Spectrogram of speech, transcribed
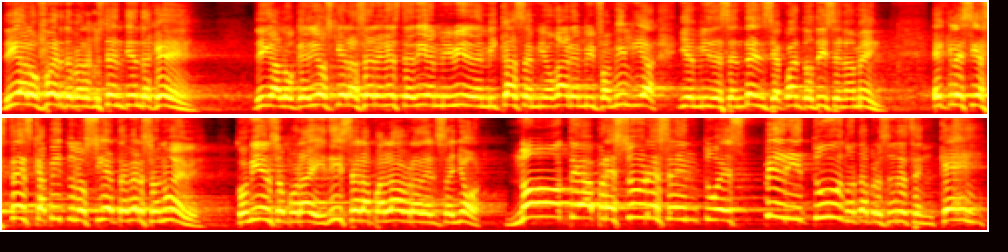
dígalo fuerte, para que usted entienda que, diga lo que Dios quiere hacer en este día en mi vida, en mi casa, en mi hogar, en mi familia y en mi descendencia. ¿Cuántos dicen amén? Eclesiastés capítulo 7, verso 9. Comienzo por ahí. Dice la palabra del Señor. No te apresures en tu espíritu. No te apresures en qué?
